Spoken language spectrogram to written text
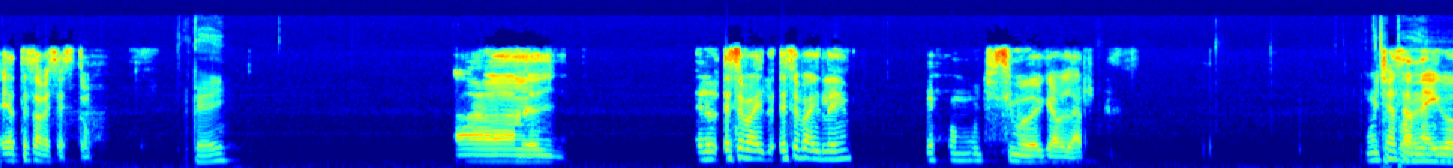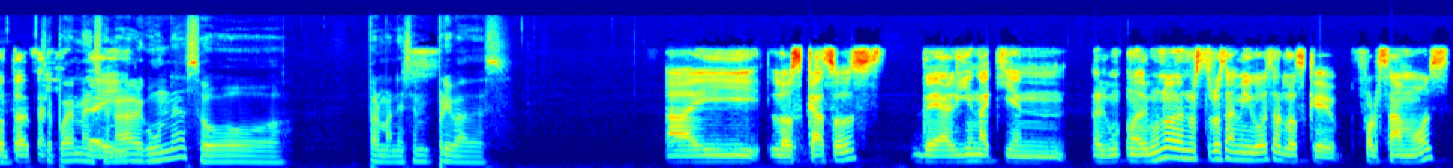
ya te sabes esto. Ok ese, baile, ese baile dejó muchísimo de qué hablar. Muchas anécdotas. ¿Se pueden mencionar algunas o permanecen privadas? Hay los casos de alguien a quien, alguno de nuestros amigos a los que forzamos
